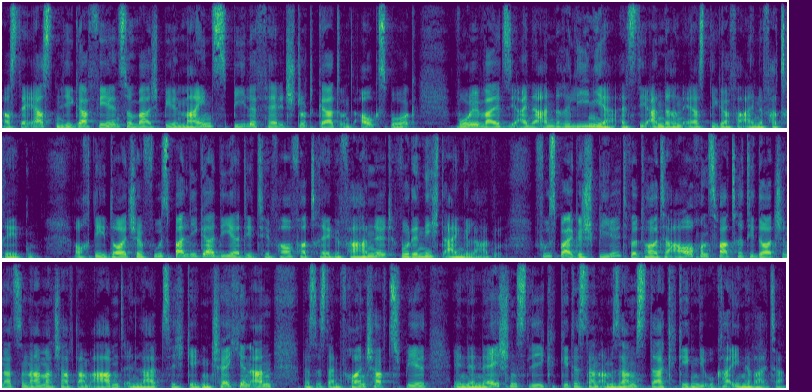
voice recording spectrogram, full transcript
Aus der ersten Liga fehlen zum Beispiel Mainz, Bielefeld, Stuttgart und Augsburg, wohl weil sie eine andere Linie als die anderen Erstligavereine vertreten. Auch die Deutsche Fußballliga, die ja die TV-Verträge verhandelt, wurde nicht eingeladen. Fußball gespielt wird heute auch, und zwar tritt die deutsche Nationalmannschaft am Abend in Leipzig gegen Tschechien an. Das ist ein Freundschaftsspiel. In der Nations League geht es dann am Samstag gegen die Ukraine weiter.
